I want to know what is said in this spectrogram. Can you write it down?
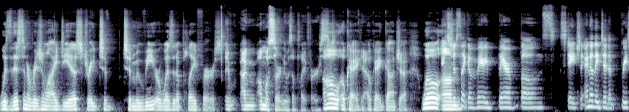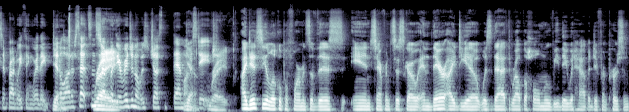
Was this an original idea straight to, to movie or was it a play first? It, I'm almost certain it was a play first. Oh, okay. Yeah. Okay, gotcha. Well, It's um, just like a very bare bones stage thing. I know they did a recent Broadway thing where they did Yeah. a lot of sets and stuff, but the original was just them on Yeah. stage. right. I did see a local performance of this in San Francisco, and their idea was that throughout the whole movie, they would have a different person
